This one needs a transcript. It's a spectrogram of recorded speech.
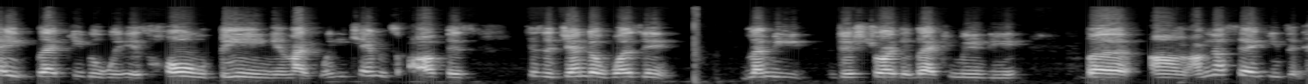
hate black people with his whole being. And like when he came into office, his agenda wasn't let me destroy the black community. But um, I'm not saying he's an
